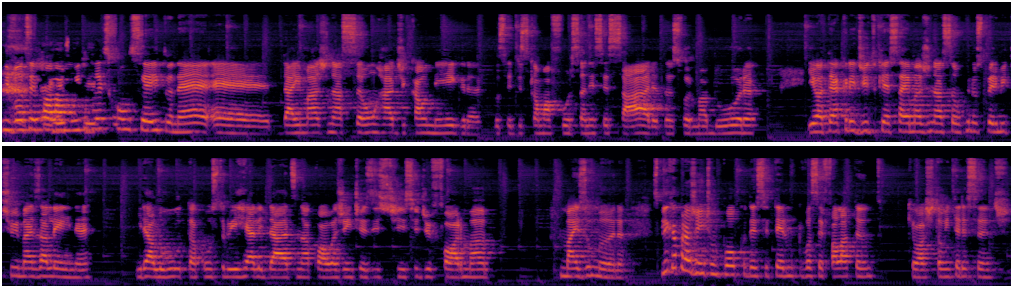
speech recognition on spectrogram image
E você fala muito desse conceito, né, é, da imaginação radical negra. Você diz que é uma força necessária, transformadora. E eu até acredito que essa imaginação que nos permitiu ir mais além, né? Ir à luta, construir realidades na qual a gente existisse de forma mais humana. Explica pra gente um pouco desse termo que você fala tanto, que eu acho tão interessante.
